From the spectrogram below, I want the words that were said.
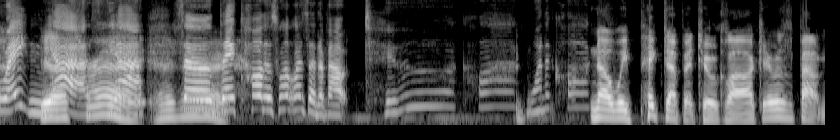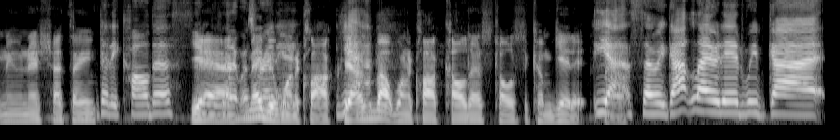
were waiting. Yeah, yes, that's right. yeah. That's so right. they called us. What was it? About two o'clock, one o'clock. No, we picked up at 2 o'clock. It was about noonish, I think. That he called us. Yeah, said it was maybe ready? 1 o'clock. Yeah. it was about 1 o'clock. Called us, told us to come get it. so. Yeah, so we got loaded. We've got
